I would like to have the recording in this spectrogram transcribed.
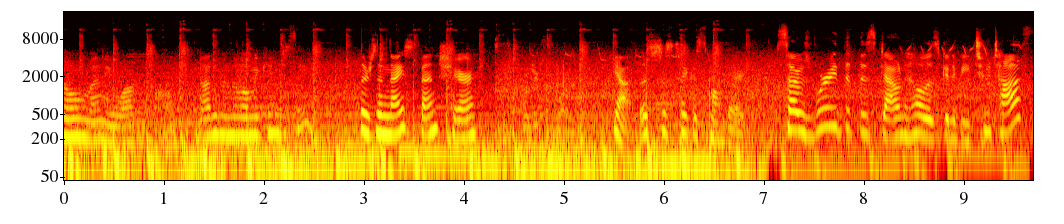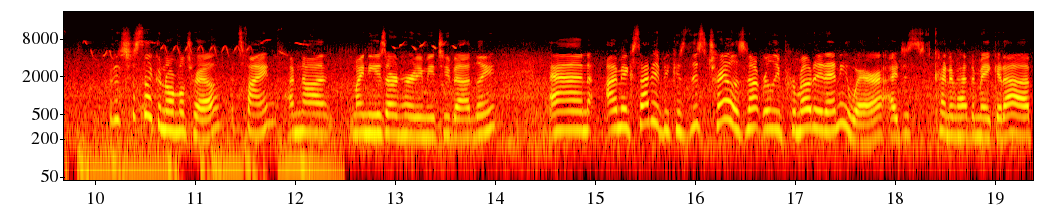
So many waterfalls. Not even the one we came to see. There's a nice bench here. Yeah, let's just take a small break. So I was worried that this downhill is gonna be too tough, but it's just like a normal trail. It's fine. I'm not, my knees aren't hurting me too badly. And I'm excited because this trail is not really promoted anywhere. I just kind of had to make it up.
